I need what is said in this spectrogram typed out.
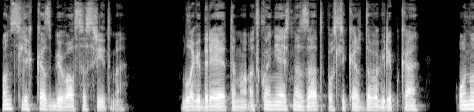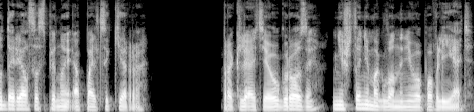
он слегка сбивался с ритма. Благодаря этому, отклоняясь назад после каждого грибка, он ударялся спиной о пальцы Керра. Проклятие, угрозы, ничто не могло на него повлиять.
